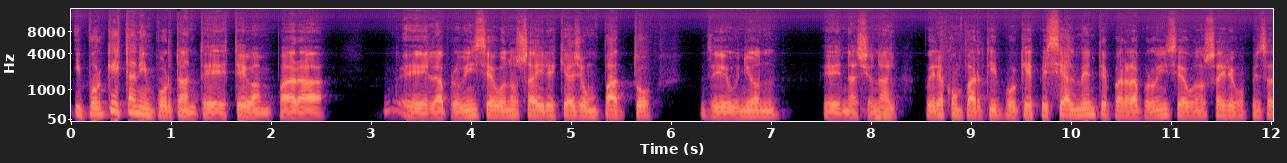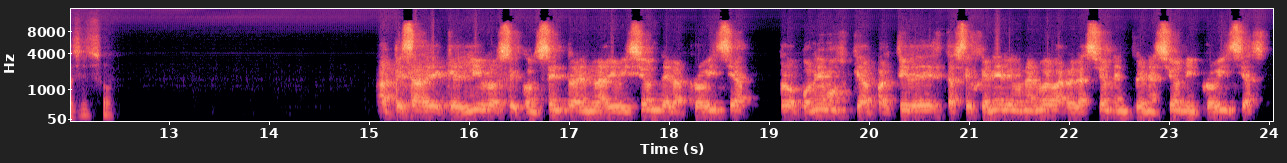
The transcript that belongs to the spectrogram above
¿Y por qué es tan importante, Esteban, para eh, la provincia de Buenos Aires que haya un pacto de unión eh, nacional? ¿Podrías compartir por qué especialmente para la provincia de Buenos Aires vos pensás eso? A pesar de que el libro se concentra en la división de la provincia, proponemos que a partir de esta se genere una nueva relación entre nación y provincias,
